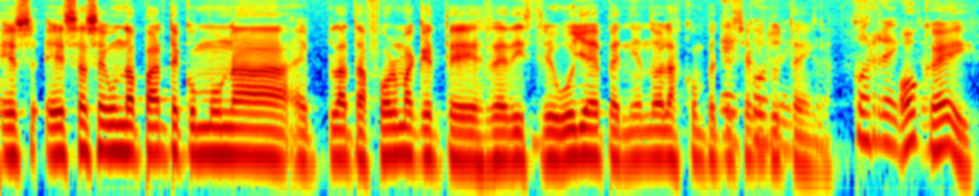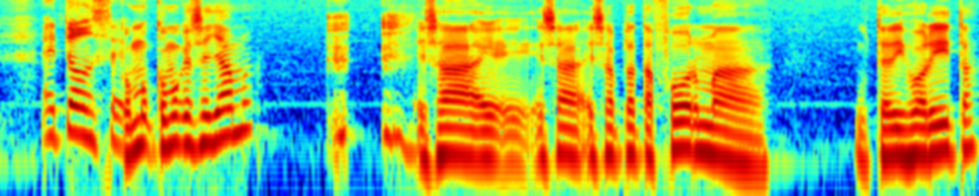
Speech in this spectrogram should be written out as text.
es, esa segunda parte como una eh, plataforma que te redistribuye dependiendo de las competencias que tú tengas. Correcto. Ok. Entonces. ¿Cómo, cómo que se llama? Esa, eh, esa, esa plataforma, usted dijo ahorita.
